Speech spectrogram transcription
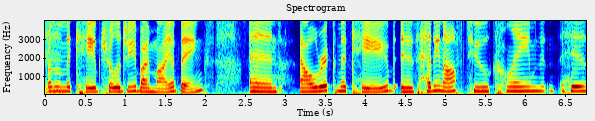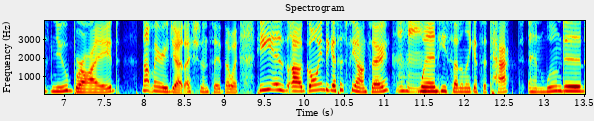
from Mm. the McCabe trilogy by Maya Banks. And Alaric McCabe is heading off to claim his new bride. Not married yet. I shouldn't say it that way. He is uh, going to get his fiance Mhm. when he suddenly gets attacked and wounded,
